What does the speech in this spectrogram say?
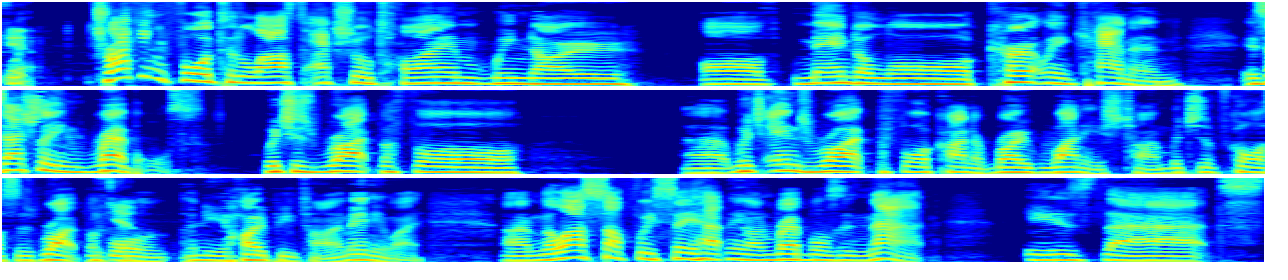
Yeah. Tracking forward to the last actual time we know of Mandalore currently canon is actually in Rebels, which is right before, uh, which ends right before kind of Rogue One ish time, which of course is right before A New Hope time anyway. Um, the last stuff we see happening on Rebels in that is that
